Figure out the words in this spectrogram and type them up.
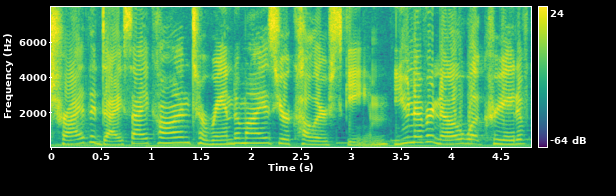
try the dice icon to randomize your color scheme. You never know what creative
